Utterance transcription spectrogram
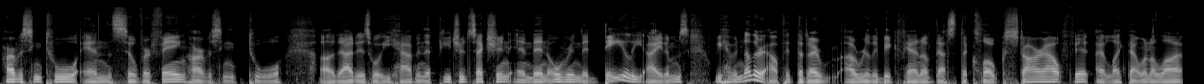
harvesting tool and the Silver Fang harvesting tool. Uh, that is what we have in the featured section. And then over in the daily items, we have another outfit that I'm a really big fan of. That's the Cloak Star outfit. I like that one a lot.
